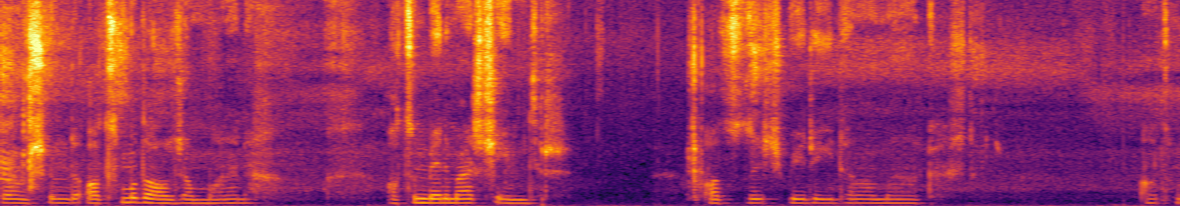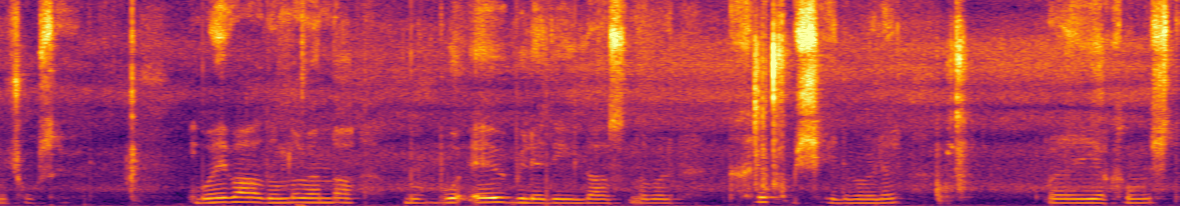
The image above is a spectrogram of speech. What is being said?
Tamam şimdi atımı da alacağım bana ne. Atım benim her şeyimdir. Atsız hiçbir yere gidemem ben arkadaşlar. Atımı çok seviyorum. Bu evi aldığımda ben daha bu, bu ev bile değildi aslında böyle kırık bir şeydi böyle. Böyle yakılmıştı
